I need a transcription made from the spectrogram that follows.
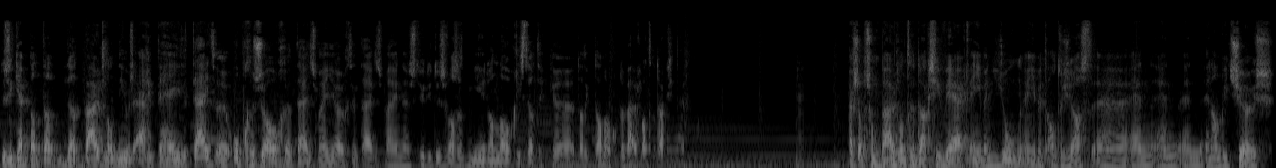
dus ik heb dat, dat, dat buitenlandnieuws eigenlijk de hele tijd uh, opgezogen tijdens mijn jeugd en tijdens mijn uh, studie. Dus was het meer dan logisch dat ik, dat ik dan ook op de buitenlandredactie terecht kwam. als je op zo'n buitenlandredactie werkt en je bent jong en je bent enthousiast en, en, en, en ambitieus,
